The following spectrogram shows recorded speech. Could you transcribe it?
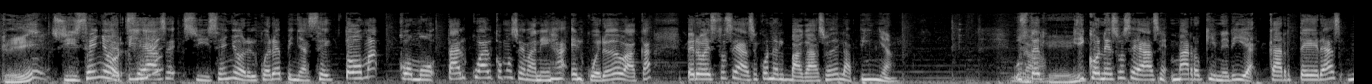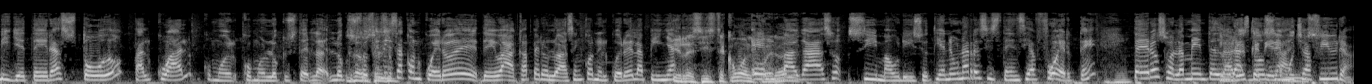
¿Qué? Sí, señor. ¿De Se hace, sí, señor. El cuero de piña se toma como tal cual como se maneja el cuero de vaca, pero esto se hace con el bagazo de la piña. Usted y con eso se hace marroquinería, carteras, billeteras, todo tal cual como como lo que usted la- lo que O sea, usted usted utiliza se- con cuero de, de vaca, pero lo hacen con el cuero de la piña. ¿Y resiste como el cuero El del- bagazo, sí, Mauricio, tiene una resistencia fuerte, pero solamente Claro, dura es que dos tiene años. mucha fibra.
